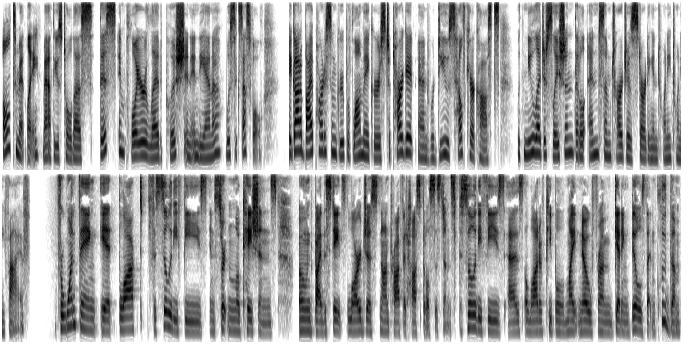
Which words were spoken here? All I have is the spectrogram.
Ultimately, Mathews told us, this employer led push in Indiana was successful. It got a bipartisan group of lawmakers to target and reduce healthcare costs with new legislation that'll end some charges starting in 2025. For one thing, it blocked facility fees in certain locations owned by the state's largest nonprofit hospital systems. Facility fees, as a lot of people might know from getting bills that include them,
